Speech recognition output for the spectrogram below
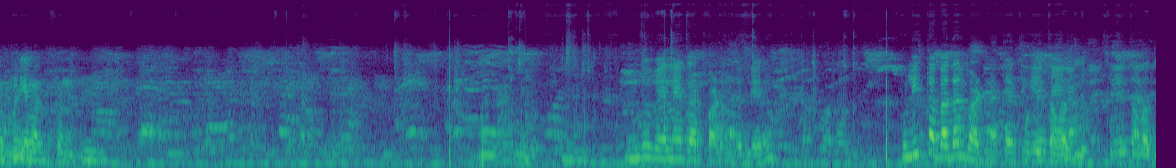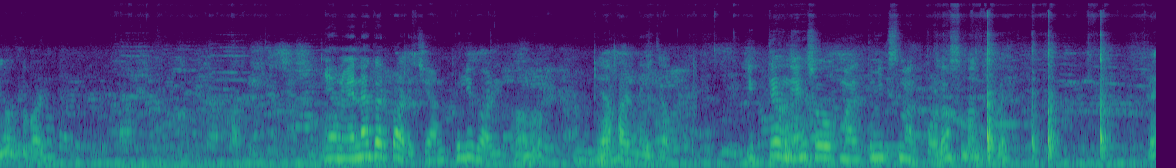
ಅತ್ತಿಗೆ ಮಲ್ಪನು. ಹ್ಞೂ ಇಂದು ವೆನೆಗರ್ ಪಾಡೊಂದಿಲ್ಲೇರು ಪುಲಿತ ಬದಲ್ ಬಾಡ್ನತೆ ಅತಿಗೆ ಪುಲಿತ ಬದಲು ಒಂದು ಬಾಡಿ ಏನು ವೆನೆಗರ್ ಪಾಡುಚಿ ಅವ್ನು ಪುಲಿ ಬಾಡಿ ಯಾ ಇತ್ತೆ ಒಂದು ಸೋಪ್ ಮಲ್ತು ಮಿಕ್ಸ್ ಮಾಡ್ಕೊಡು. ಮತ್ತೆ?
